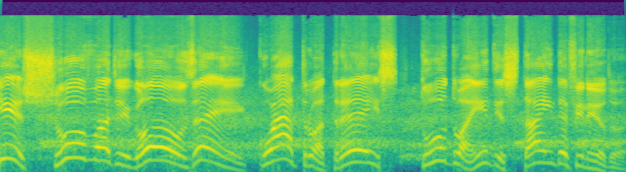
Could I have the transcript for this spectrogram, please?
Que chuva de gols, hein? 4 a 3, tudo ainda está indefinido.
